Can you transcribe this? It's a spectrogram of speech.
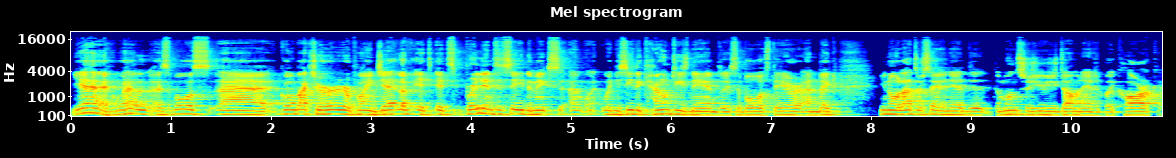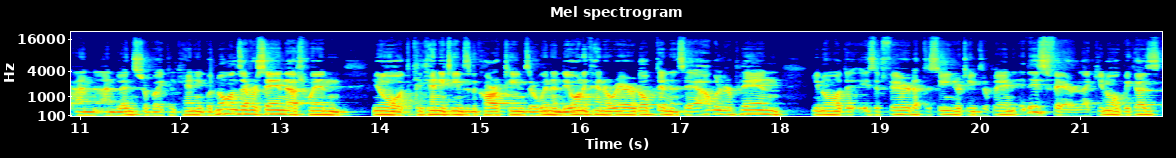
Yeah, well, I suppose uh, going back to your earlier point, yeah, look, it, it's brilliant to see the mix uh, when- you see the counties named, I suppose, there. And like, you know, lads are saying, yeah, the, the Munster's usually dominated by Cork and, and Leinster by Kilkenny, but no one's ever saying that when, you know, the Kilkenny teams and the Cork teams are winning. They only kind of rear it up then and say, ah, well, they're playing, you know, the, is it fair that the senior teams are playing? It is fair, like, you know, because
